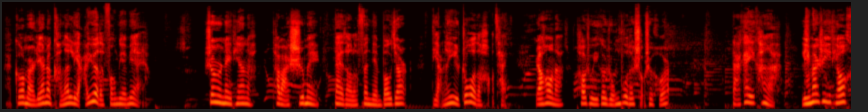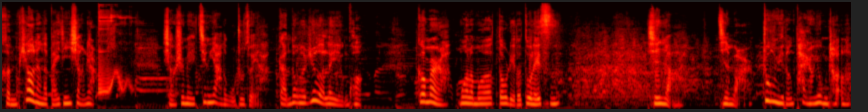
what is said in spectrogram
哎，哥们儿连着啃了俩月的方便面呀。生日那天呢，他把师妹带到了饭店包间，点了一桌子好菜，然后呢，掏出一个绒布的首饰盒，打开一看啊，里面是一条很漂亮的白金项链。小师妹惊讶的捂住嘴啊，感动的热泪盈眶。哥们儿啊，摸了摸兜里的杜蕾斯，心想啊，今晚。终于能派上用场了。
